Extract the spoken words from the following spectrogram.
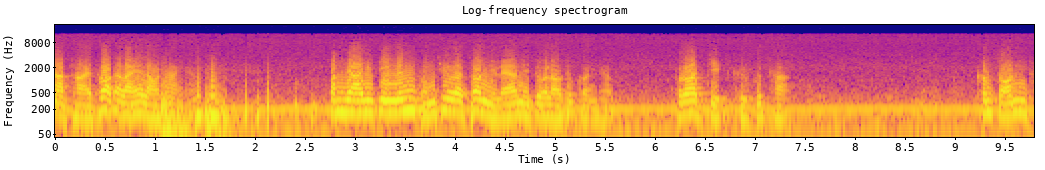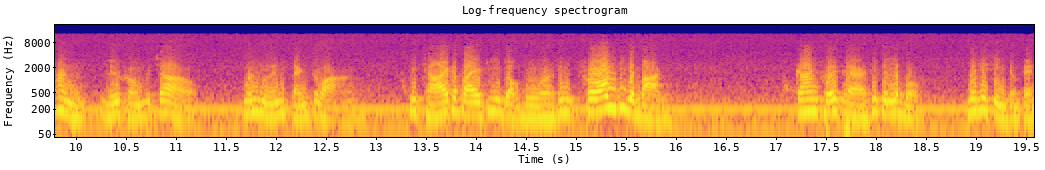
อาจถ่ายทอดอะไรให้เราได้ครับ ปัญญาจริงๆนั้นผมเชื่อว่าซ่อนอยู่แล้วในตัวเราทุกคนครับ เพราะว่าจิตคือพุทธะคำสอนท่านหรือของพระเจ้า มันเหมือนแสงสว่าง ที่ฉายเข้าไปที่ดอกบัว ซึ่งพร้อมที่จะบาน การเผยแผ่ที่เป็นระบบ ไม่ใช่สิ่งจำเป็น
